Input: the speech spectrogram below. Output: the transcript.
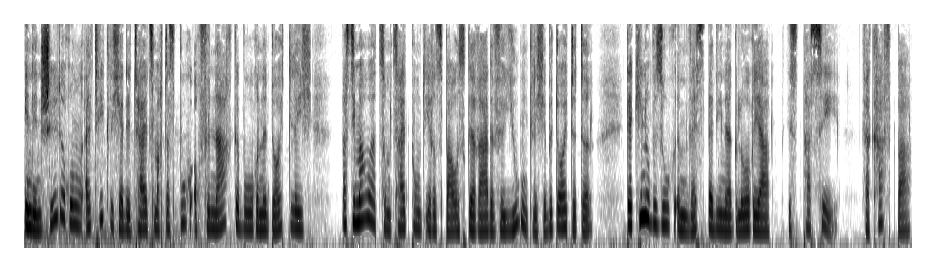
In den Schilderungen alltäglicher Details macht das Buch auch für Nachgeborene deutlich, was die Mauer zum Zeitpunkt ihres Baus gerade für Jugendliche bedeutete. Der Kinobesuch im Westberliner Gloria ist passé, verkraftbar.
